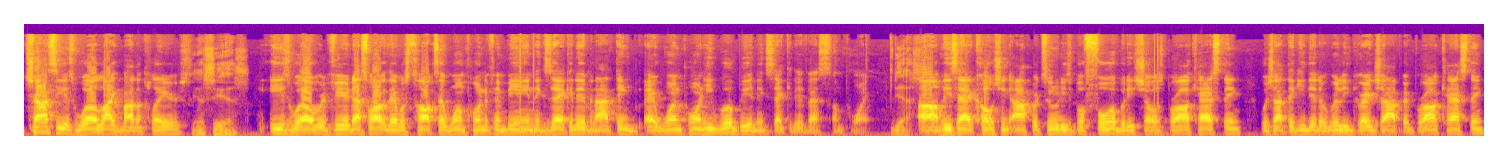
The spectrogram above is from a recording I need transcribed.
Chauncey is well liked by the players. Yes, he is. He's well revered. That's why there was talks at one point of him being an executive, and I think at one point he will be an executive at some point. Yes. Um, he's had coaching opportunities before, but he chose broadcasting, which I think he did a really great job at broadcasting.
